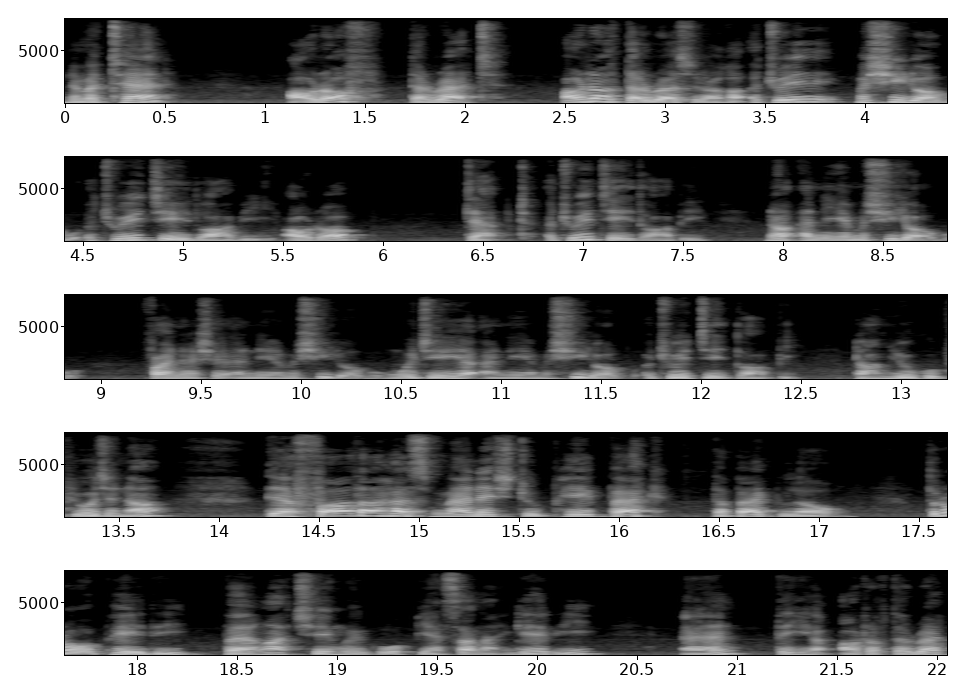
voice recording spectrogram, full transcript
number 10 out of the rat out of the rat ဆိုတာကအကျွေးမရှိတော့ဘူးအကျွေးကြေသွားပြီ out of debt အကျွေးကြေသွားပြီเนาะအနေရမရှိတော့ဘူး financial အနေရမရှိတော့ဘူးငွေကြေးရအနေရမရှိတော့ဘူးအကျွေးကြေသွားပြီဒါမျိုးကိုပြောချင်တာ their father has managed to pay back the back loan သူတို့အဖေသည်ဘဏ်ကချင်းငွေကိုပြန်ဆက်နိုင်ခဲ့ပြီ and they are out of the red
